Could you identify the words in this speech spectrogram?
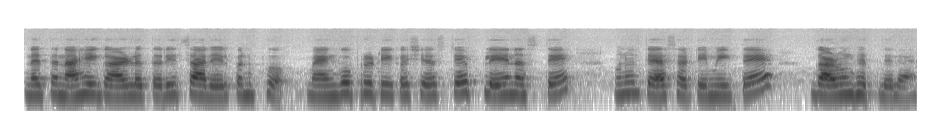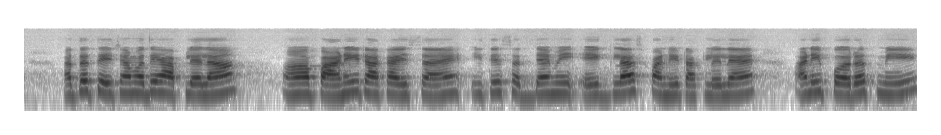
नाही तर नाही गाळलं तरी चालेल पण फ मँगो फ्रुटी कशी असते? प्लेन असते. म्हणून त्यासाठी मी ते गाळून घेतलेलं आहे. आता त्याच्यामध्ये आपल्याला पाणी टाकायचं आहे. इथे सध्या मी एक ग्लास पाणी टाकलेलं आहे. आणि परत मी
